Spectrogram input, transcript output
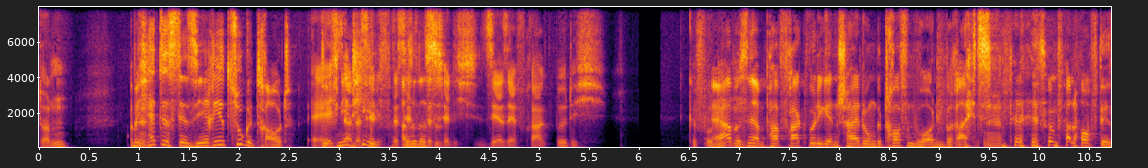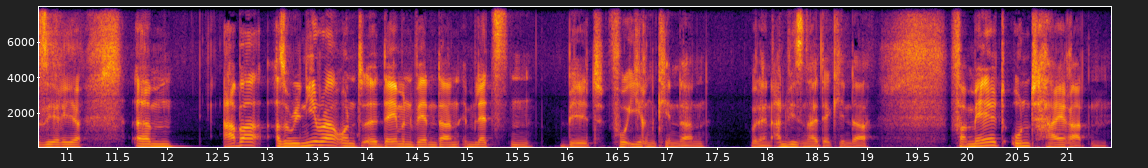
dann aber ich hätte es der Serie zugetraut. Echt? Definitiv. Ja, das, hätte, das, also das, das hätte ich sehr, sehr fragwürdig gefunden. Ja, aber es sind ja ein paar fragwürdige Entscheidungen getroffen worden bereits ja. im Verlauf der Serie. Ähm, aber, also Rhaenyra und äh, Damon werden dann im letzten Bild vor ihren Kindern oder in Anwesenheit der Kinder vermählt und heiraten.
